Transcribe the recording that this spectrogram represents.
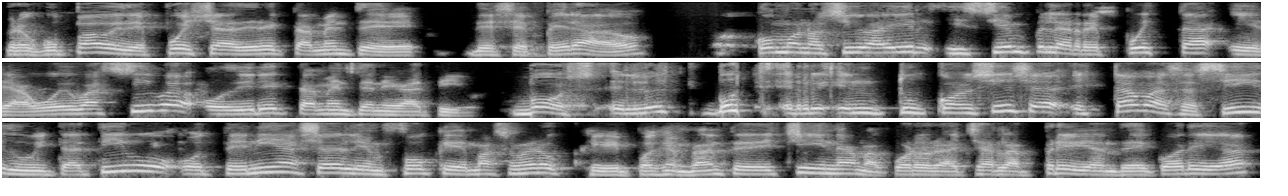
preocupado y después ya directamente desesperado, cómo nos iba a ir y siempre la respuesta era o evasiva o directamente negativa. ¿Vos, vos en tu conciencia estabas así, dubitativo, o tenías ya el enfoque de más o menos que, por ejemplo, antes de China, me acuerdo de la charla previa antes de Corea,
